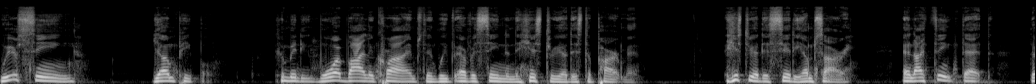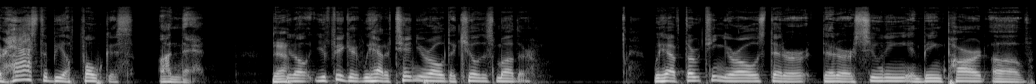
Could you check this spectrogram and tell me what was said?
we're seeing young people committing more violent crimes than we've ever seen in the history of this department, history of this city. I'm sorry, and I think that there has to be a focus on that. yeah You know, you figure we had a 10 year old that killed his mother. We have 13 year olds that are that are shooting and being part of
